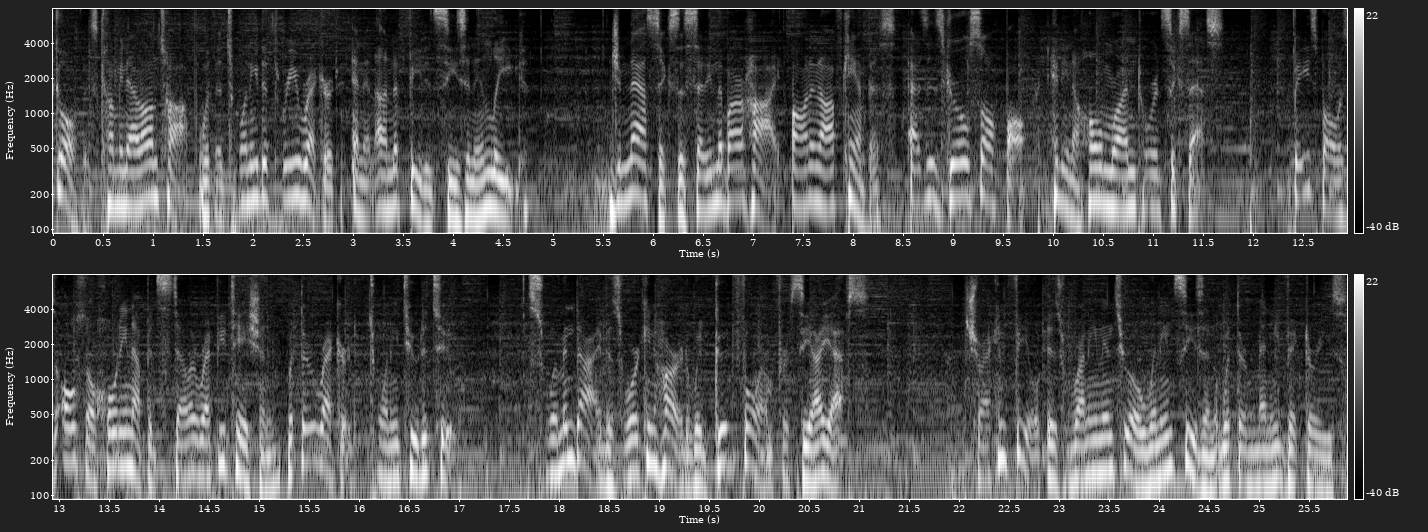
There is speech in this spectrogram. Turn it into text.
Golf is coming out on top with a 20-3 record and an undefeated season in league. Gymnastics is setting the bar high on and off campus, as is girls softball hitting a home run towards success. Baseball is also holding up its stellar reputation with their record 22-2. Swim and dive is working hard with good form for CIFs. Track and field is running into a winning season with their many victories.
